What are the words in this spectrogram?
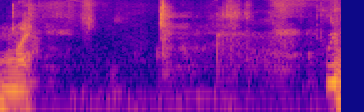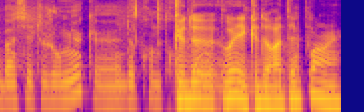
Ouais. Oui, bah c'est toujours mieux que de prendre trop Que de, plein, ouais, euh, que de rater le point. ouais.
